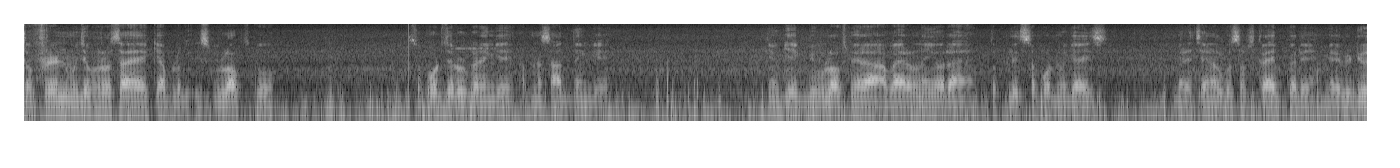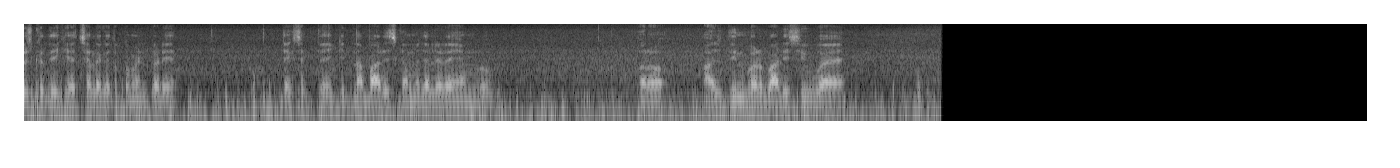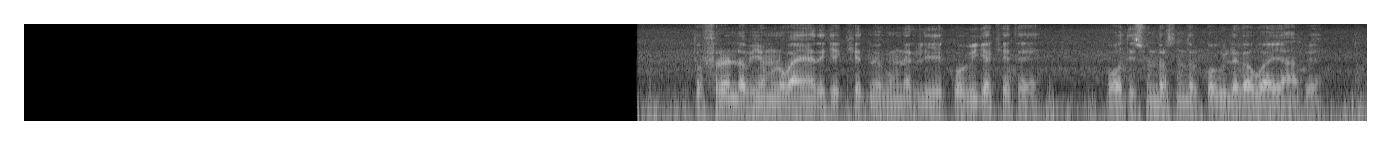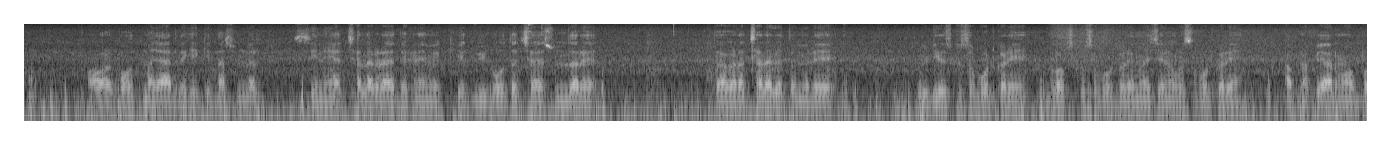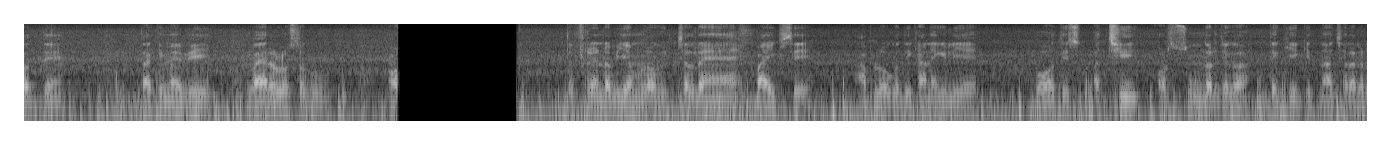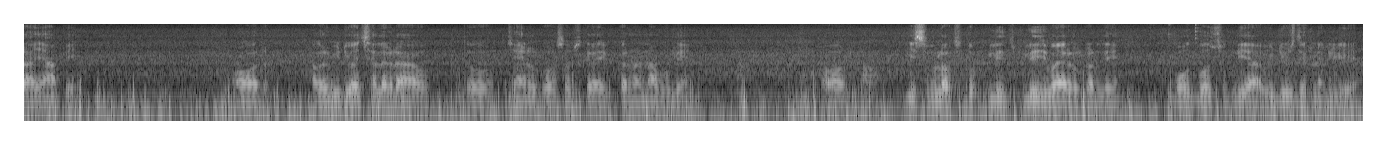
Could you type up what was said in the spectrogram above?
तो फ्रेंड मुझे भरोसा है कि आप लोग इस ब्लॉग्स को सपोर्ट ज़रूर करेंगे, अपना साथ देंगे। क्योंकि एक भी ब्लॉग्स मेरा वायरल नहीं हो रहा है तो प्लीज़ सपोर्ट मी गाइज़ मेरे चैनल को सब्सक्राइब करें, मेरे वीडियोज़ को देखिए अच्छा लगे तो कमेंट करें। देख सकते हैं कितना बारिश का मज़ा ले रहे हैं हम लोग। और आज दिन भर बारिश ही हुआ है। तो फ्रेंड अभी हम लोग आए हैं, देखिए, खेत में घूमने के लिए। कोबी का खेत है। बहुत ही सुंदर सुंदर कोबी लगा हुआ है यहाँ पे। और बहुत मज़ा आ रहा है। देखिए, कितना सुंदर सीन है। अच्छा लग रहा है देखने में। खेत भी बहुत अच्छा है, सुंदर है। तो अगर अच्छा लगे तो मेरे वीडियोस को सपोर्ट करें ब्लॉग्स को सपोर्ट करें, मेरे चैनल को सपोर्ट करें। अपना प्यार, मोहब्बत दें, ताकि मैं भी वायरल हो सकूँ। और तो फ्रेंड अभी हम लोग चल रहे हैं बाइक से आप लोगों को दिखाने के लिए। बहुत ही अच्छी और सुंदर जगह। देखिए कितना अच्छा लग रहा है यहाँ पे। और अगर वीडियो अच्छा लग रहा हो तो चैनल को सब्सक्राइब करना ना भूलें। और इस ब्लॉग्स को प्लीज़ प्लीज़ वायरल कर दें। बहुत बहुत शुक्रिया वीडियोस देखने के लिए।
